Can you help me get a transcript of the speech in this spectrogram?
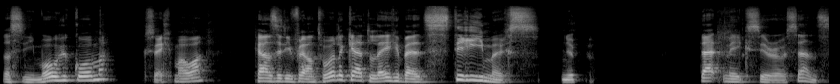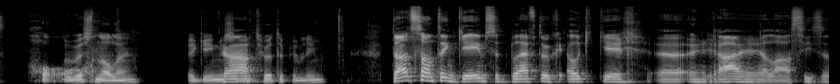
dat ze niet mogen komen? Ik zeg maar wat. Gaan ze die verantwoordelijkheid leggen bij streamers? Yep. That makes zero sense. We wisten al, hè. Bij gamers Ja. is het grote probleem. Duitsland en games, het blijft toch elke keer eh, een rare relatie. Hè?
